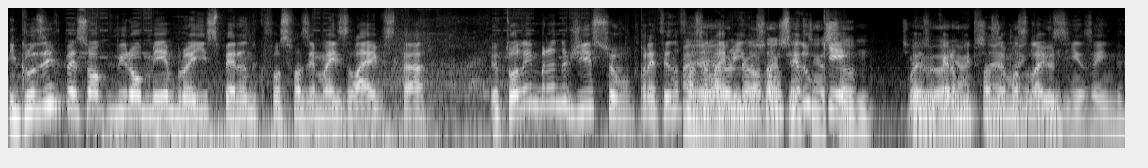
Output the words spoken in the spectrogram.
Inclusive o pessoal que virou membro aí esperando que fosse fazer mais lives, tá? Eu tô lembrando disso, eu pretendo fazer live ainda, só não sei do que. Mas eu quero muito fazer Snap, umas dude. livezinhas ainda.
